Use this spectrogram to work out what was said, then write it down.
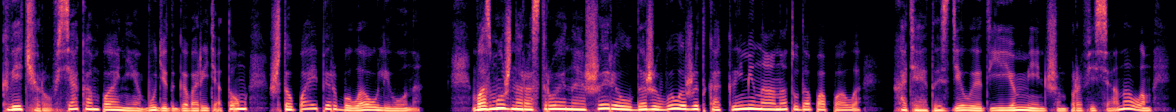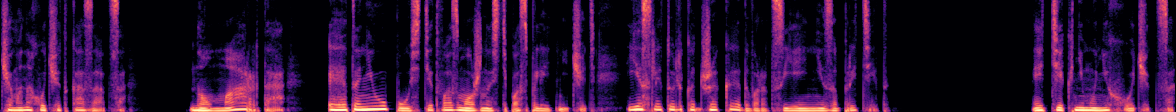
К вечеру вся компания будет говорить о том, что Пайпер была у Леона. Возможно, расстроенная Шерил даже выложит, как именно она туда попала, хотя это сделает ее меньшим профессионалом, чем она хочет казаться. Но Марта это не упустит возможность посплетничать, если только Джек Эдвардс ей не запретит. Идти к нему не хочется.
